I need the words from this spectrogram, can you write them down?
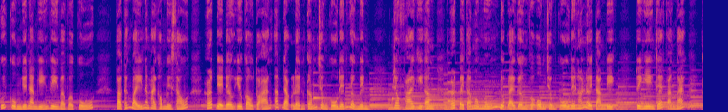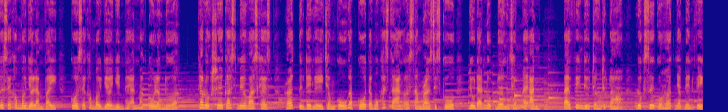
cuối cùng giữa nam diễn viên và vợ cũ. Vào tháng 7 năm 2016, Hurt đệ đơn yêu cầu tòa án áp đặt lệnh cấm chồng cũ đến gần mình. Trong file ghi âm, Hurt bày tỏ mong muốn được lại gần và ôm chồng cũ để nói lời tạm biệt. Tuy nhiên, Jeff phản bác, tôi sẽ không bao giờ làm vậy, cô sẽ không bao giờ nhìn thấy ánh mắt tôi lần nữa. Theo luật sư Casimir Vasquez, Hurt từng đề nghị chồng cũ gặp cô tại một khách sạn ở San Francisco dù đã nộp đơn chống lại anh. Tại phiên điều trần trước đó, luật sư của Hurt nhắc đến việc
